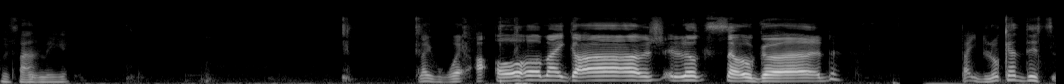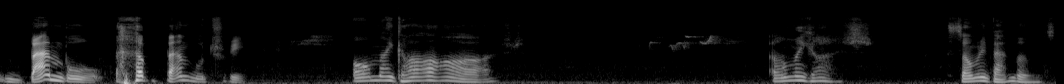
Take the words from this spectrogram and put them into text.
We finally make it. Like where oh my gosh it looks so good. Like look at this bamboo a bamboo tree. Oh my gosh. Oh my gosh. So many bamboos.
